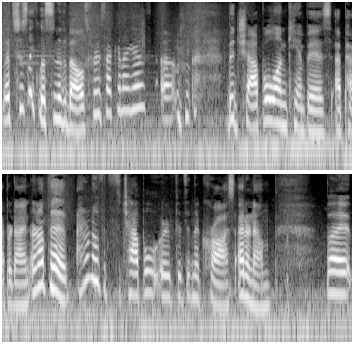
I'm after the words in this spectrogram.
let's just like listen to the bells for a second, I guess. Um, the chapel on campus at Pepperdine, or not the, I don't know if it's the chapel or if it's in the cross. I don't know. But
